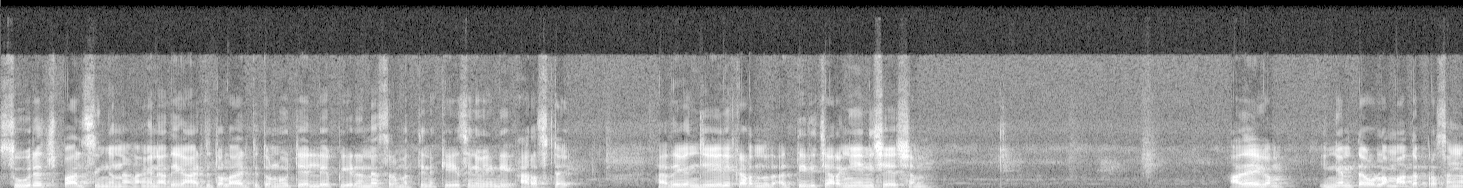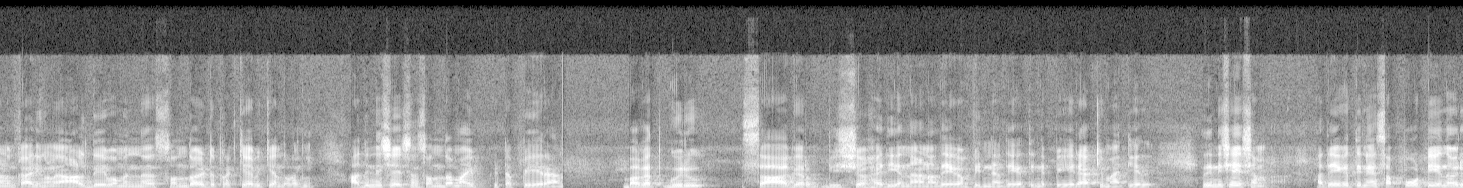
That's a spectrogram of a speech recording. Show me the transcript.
സൂരജ് പാൽ സിംഗ് എന്നാണ്. അങ്ങനെ അദ്ദേഹം ആയിരത്തി തൊള്ളായിരത്തി തൊണ്ണൂറ്റി ഏഴിൽ പീഡന ശ്രമത്തിന് കേസിന് വേണ്ടി അറസ്റ്റായി. അദ്ദേഹം ജയിലിൽ കടന്ന് അത് തിരിച്ചിറങ്ങിയതിന് ശേഷം അദ്ദേഹം ഇങ്ങനത്തെ ഉള്ള മതപ്രസംഗങ്ങളും കാര്യങ്ങളും ആൾ ദൈവം എന്ന് സ്വന്തമായിട്ട് പ്രഖ്യാപിക്കാൻ തുടങ്ങി. അതിനുശേഷം സ്വന്തമായി ഇട്ട പേരാണ് ഭഗത് ഗുരു സാഗർ വിശ്വഹരി എന്നാണ് അദ്ദേഹം പിന്നെ അദ്ദേഹത്തിന്റെ പേരാക്കി മാറ്റിയത്. ഇതിന് ശേഷം അദ്ദേഹത്തിനെ സപ്പോർട്ട് ചെയ്യുന്ന ഒരു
